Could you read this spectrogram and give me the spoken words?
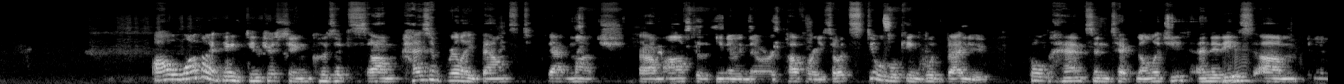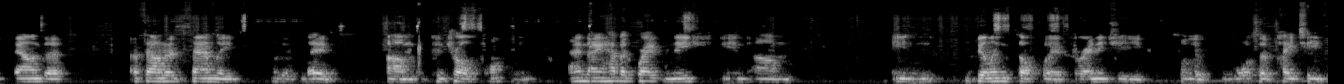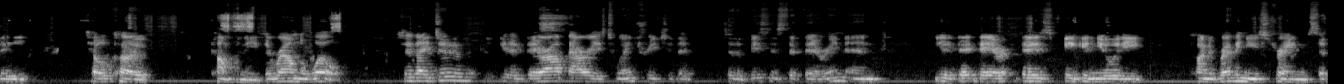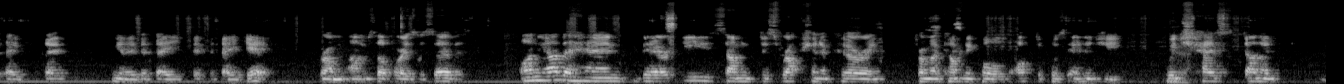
Oh, one I think is interesting because it's um, hasn't really bounced that much um, after you know in the recovery, so it's still looking good value called Hansen Technologies, and it mm-hmm. is um, you know, founder, a founded family sort of led um, controlled company, and they have a great niche in um, in billing software for energy, sort of water, pay TV, telco companies around the world. So they do. You know, there are barriers to entry to the to the business that they're in, and you know, there, there there's big annuity kind of revenue streams that they, that, you know, that they that they get from um, software as a service. On the other hand, there is some disruption occurring from a company called Octopus Energy, which yeah. has done a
